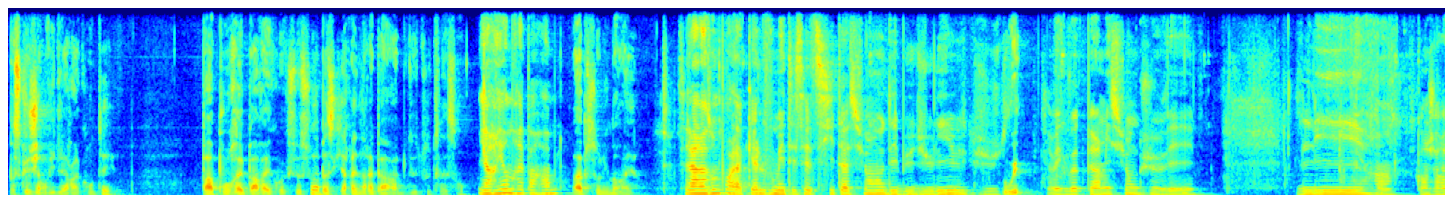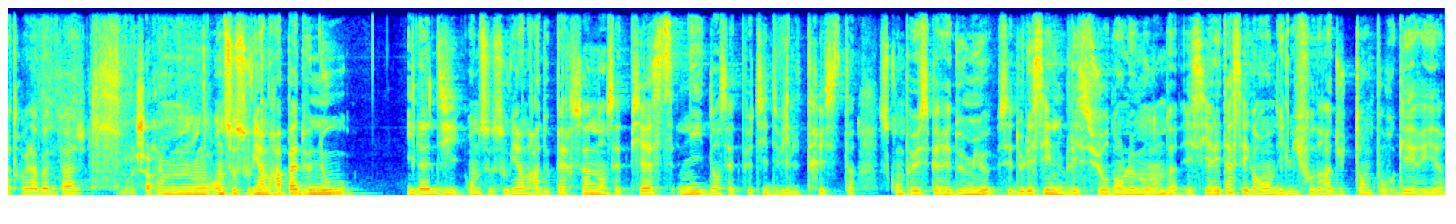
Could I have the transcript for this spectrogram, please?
parce que j'ai envie de les raconter. Pas pour réparer quoi que ce soit, parce qu'il n'y a rien de réparable de toute façon. Il n'y a rien de réparable? Absolument rien. C'est la raison pour laquelle vous mettez cette citation au début du livre. oui. Avec votre permission, que je vais lire quand j'aurai trouvé la bonne page. Richard. Hum, on ne se souviendra pas de nous il a dit On ne se souviendra de personne dans cette pièce, ni dans cette petite ville triste. Ce qu'on peut espérer de mieux, c'est de laisser une blessure dans le monde, et si elle est assez grande, il lui faudra du temps pour guérir.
